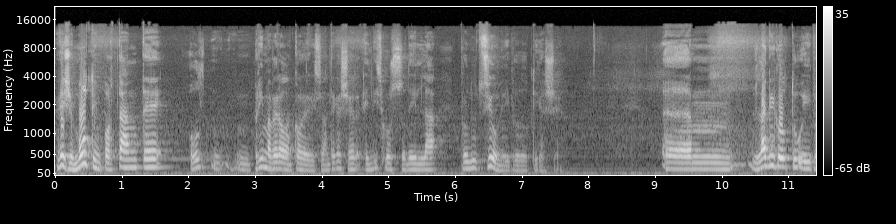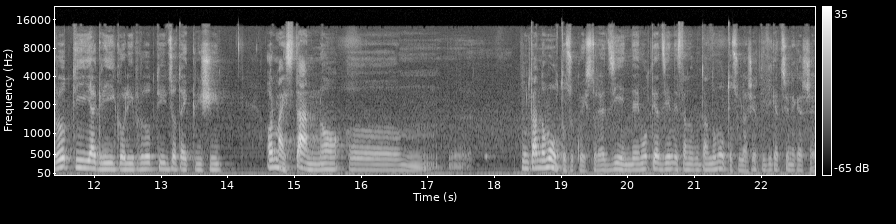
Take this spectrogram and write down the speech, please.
invece molto importante, prima però ancora del ristorante cascero, è il discorso della produzione di prodotti cashier. Um, i prodotti agricoli, i prodotti zootecnici ormai stanno um, puntando molto su questo, le aziende, molte aziende stanno puntando molto sulla certificazione cashier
